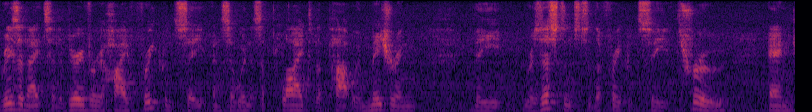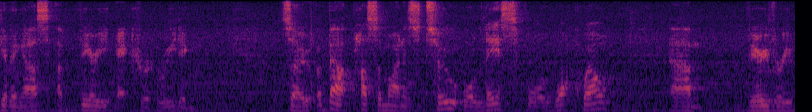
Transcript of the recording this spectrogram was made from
resonates at a very, very high frequency. And so when it's applied to the part, we're measuring the resistance to the frequency through and giving us a very accurate reading. So about plus or minus two or less for Rockwell. Um, very, very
